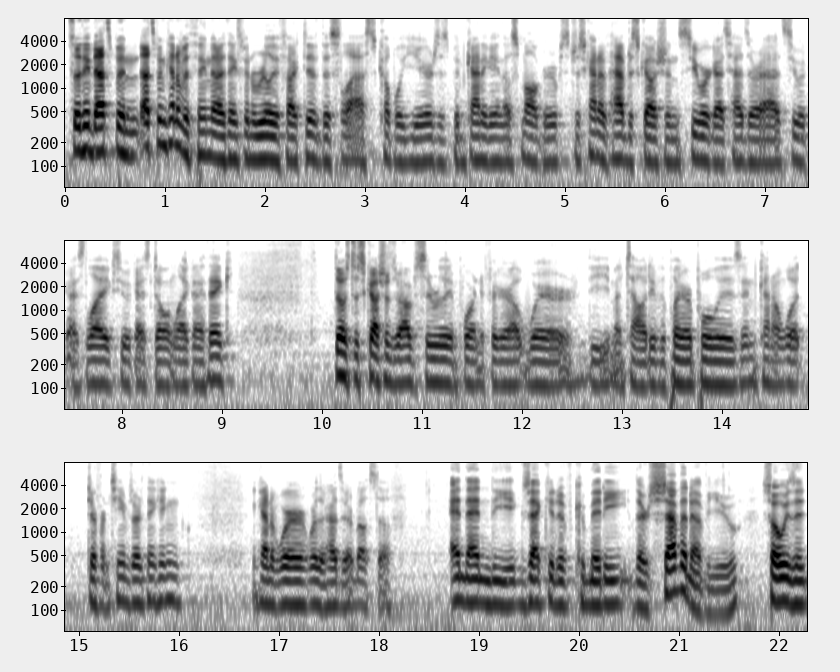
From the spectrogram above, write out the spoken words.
so I think that's been that's been kind of a thing that I think's been really effective this last couple years. Has been kind of getting those small groups, just kind of have discussions, see where guys' heads are at, see what guys like, see what guys don't like, and I think those discussions are obviously really important to figure out where the mentality of the player pool is and kind of what different teams are thinking and kind of where, where their heads are about stuff. And then the executive committee, there's seven of you. So is it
